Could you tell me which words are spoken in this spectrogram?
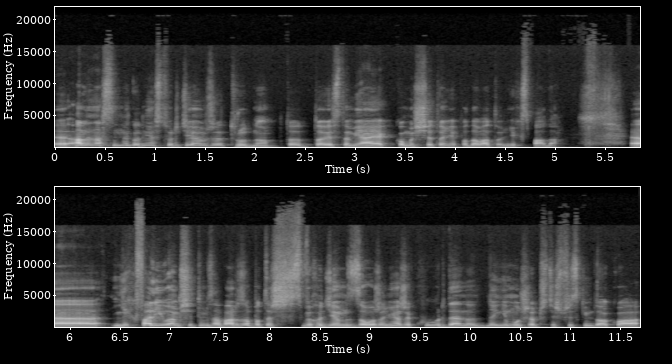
E, Ale następnego dnia stwierdziłem, że trudno, to, to jestem ja, jak komuś się to nie podoba, to niech spada. E, nie chwaliłem się tym za bardzo, bo też wychodziłem z założenia, że kurde, no, no nie muszę przecież wszystkim dookoła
